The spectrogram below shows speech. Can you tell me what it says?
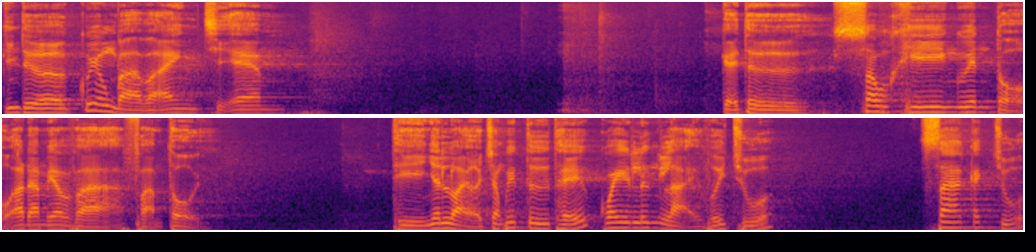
Kính thưa quý ông bà và anh, chị em. Kể từ sau khi nguyên tổ Adam Eva phạm tội, Thì nhân loại ở trong cái tư thế quay lưng lại với Chúa, Xa cách Chúa,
